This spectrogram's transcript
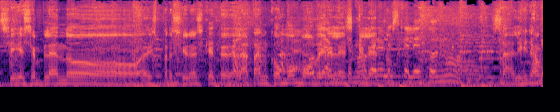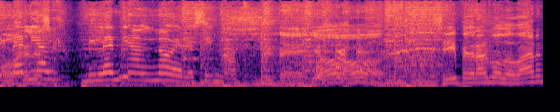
sigues empleando expresiones que te delatan cómo mover el esqueleto. Mover el esqueleto no. Salir a mover el Millennial, esqueleto. millennial no eres, Inma. Dice, yo, vamos. Sí, Pedro Almodóvar.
